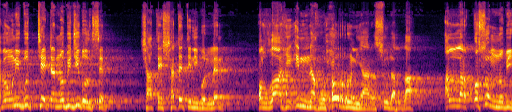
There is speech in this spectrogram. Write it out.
এবং উনি বুঝছে এটা নবীজি বলছেন। সাথে সাথে তিনি বললেন, আল্লাহি ইন্নাহু হর্রুন রসুল আল্লাহ আল্লাহর কসম নবী,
